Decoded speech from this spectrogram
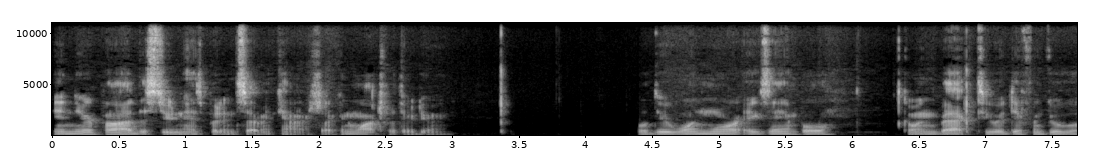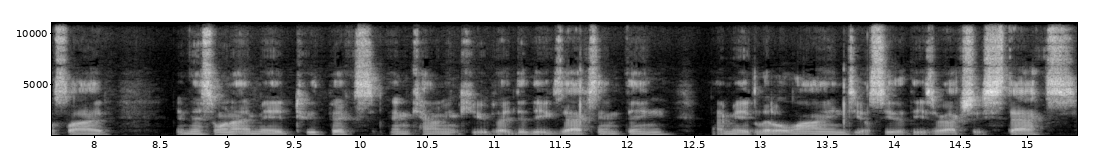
in Nearpod the student has put in seven counters, so I can watch what they're doing. We'll do one more example going back to a different Google slide. In this one, I made toothpicks and counting cubes. I did the exact same thing. I made little lines. You'll see that these are actually stacks.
